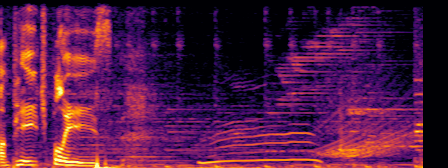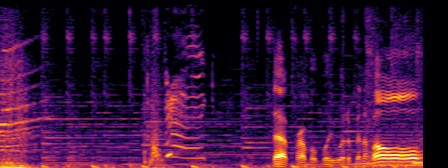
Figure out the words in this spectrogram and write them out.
On, Peach, please. That probably would have been a ball.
